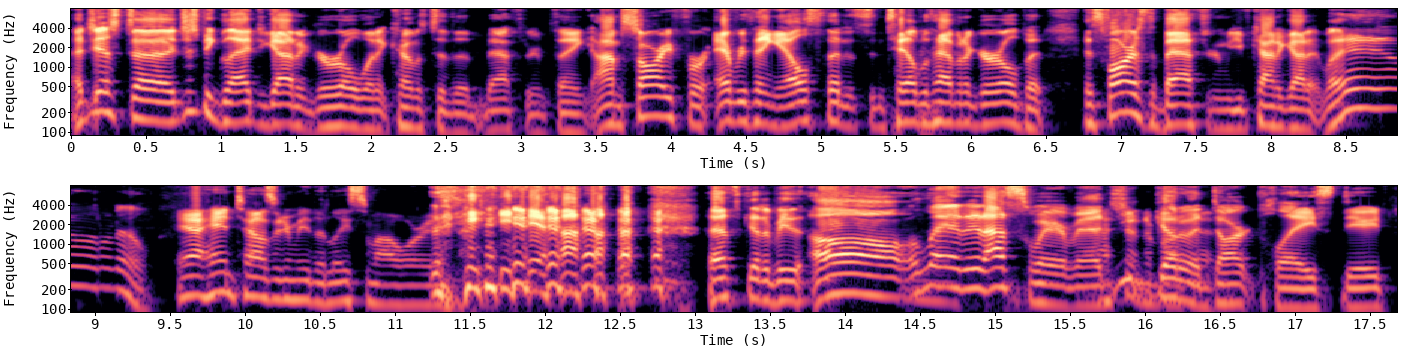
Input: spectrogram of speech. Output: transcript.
I just uh, just be glad you got a girl when it comes to the bathroom thing. I'm sorry for everything else that it's entailed with having a girl, but as far as the bathroom, you've kind of got it. Well, I don't know. Yeah, hand towels are gonna be the least of my worries. yeah, that's gonna be. Oh, Landon, I swear, man, I you go to a that. dark place, dude.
